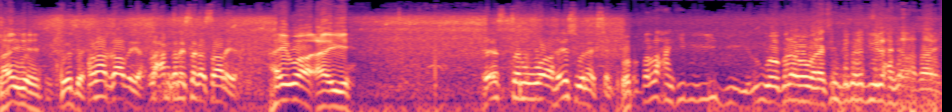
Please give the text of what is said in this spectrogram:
haye sooda anaa qaadaya laxamkana isagaa saaraya hay waa haye heestan waa hees wanaagsan balaxankii waa wanaagsan daba hadii laxanka la saaray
